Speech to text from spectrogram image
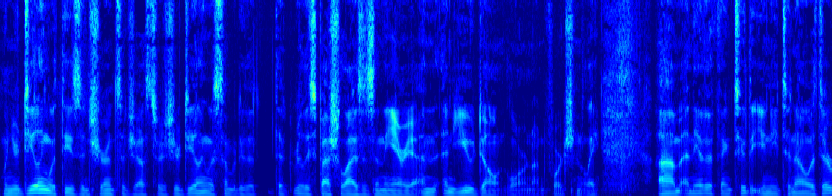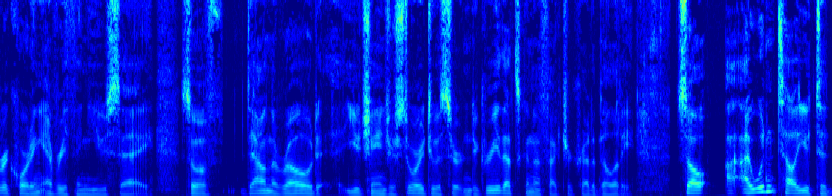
When you're dealing with these insurance adjusters, you're dealing with somebody that, that really specializes in the area, and, and you don't, Lauren, unfortunately. Um, and the other thing too that you need to know is they're recording everything you say. So if down the road you change your story to a certain degree, that's going to affect your credibility. So I, I wouldn't tell you to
